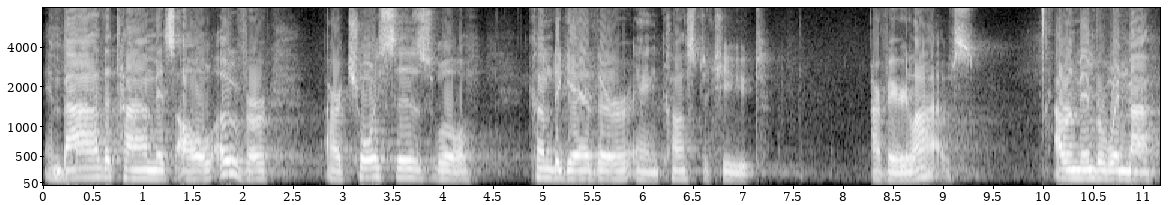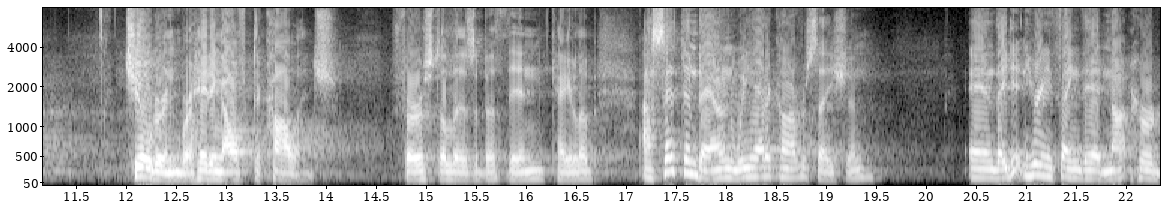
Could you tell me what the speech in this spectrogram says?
And by the time it's all over, our choices will come together and constitute our very lives. I remember when my children were heading off to college, first Elizabeth, then Caleb. I set them down and we had a conversation. And they didn't hear anything they had not heard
